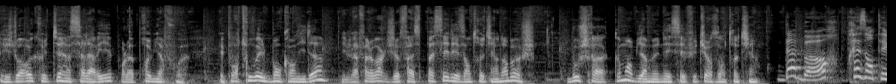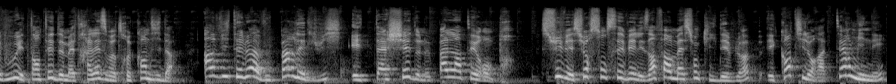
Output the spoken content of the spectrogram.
et je dois recruter un salarié pour la première fois. Mais pour trouver le bon candidat, il va falloir que je fasse passer des entretiens d'embauche. Bouchera, comment bien mener ces futurs entretiens? D'abord, présentez-vous et tentez de mettre à l'aise votre candidat. Invitez-le à vous parler de lui et tâchez de ne pas l'interrompre. Suivez sur son CV les informations qu'il développe et quand il aura terminé,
